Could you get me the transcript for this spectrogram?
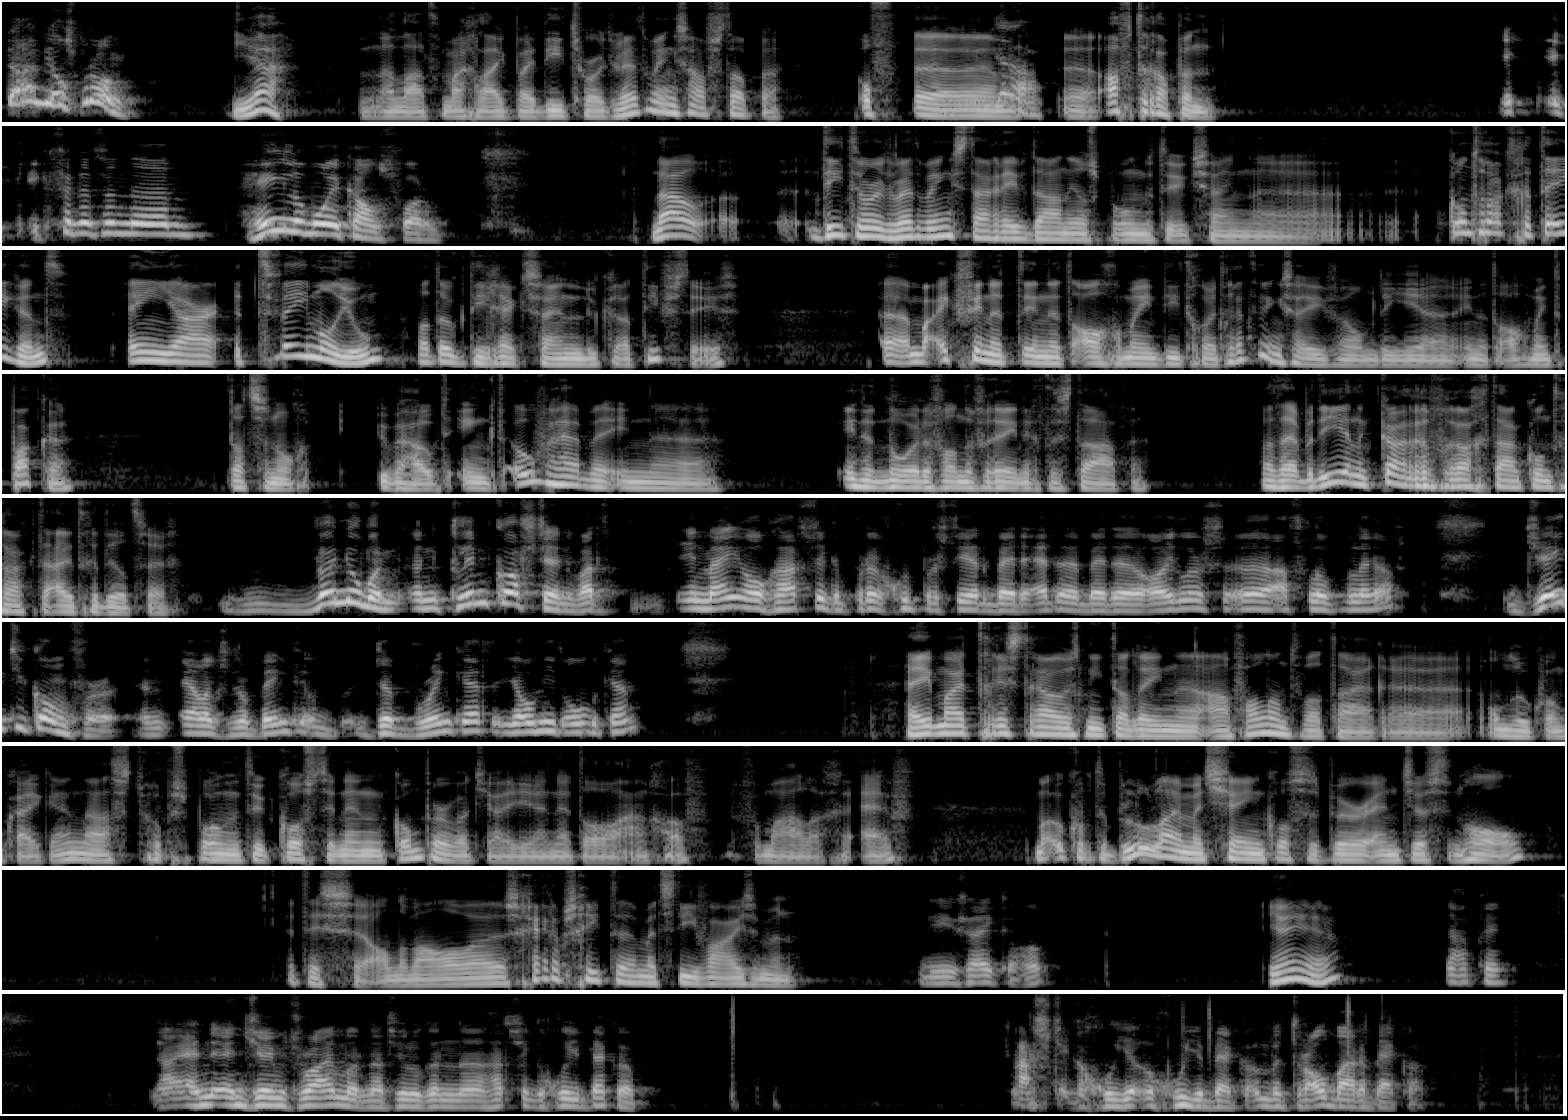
Daniel Sprong. Ja, dan laten we maar gelijk bij Detroit Red Wings afstappen. Of eh, Ja. eh, aftrappen. Ik, ik, ik vind het een ehm, hele mooie kans voor hem. Nou, eh, Detroit Red Wings, daar heeft Daniel Sprong natuurlijk zijn eh, contract getekend. Eén jaar 2 miljoen, wat ook direct zijn lucratiefste is. Maar ik vind het in het algemeen Detroit Red Wings even om die in het algemeen te pakken. Dat ze nog überhaupt inkt over hebben in, in het noorden van de Verenigde Staten. Wat hebben die een karrevracht aan contracten uitgedeeld, zeg? We noemen een Klim Kostin, wat in mijn ogen hartstikke goed presteerde bij de, bij de Oilers eh, afgelopen playoffs. JT Comfer en Alex de, Brink, de Brinket, jou niet onbekend. hey, maar er is trouwens niet alleen eh, aanvallend wat daar eh, om de hoek kwam kijken. Hè. Naast erop sprong natuurlijk Kostin en Comper, wat jij net al aangaf, de voormalige F. Maar ook op de blue line met Shane Costasburg en Justin Hall. Het is allemaal scherp schieten met Steve Eisenman. Die zei ik toch? Ja, ja. Ja, oké. Ja, en, en James Reimer natuurlijk een eh, hartstikke goede backup. Hartstikke goede, een goede backup, een betrouwbare backup.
